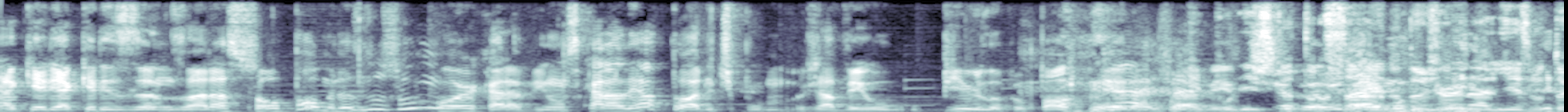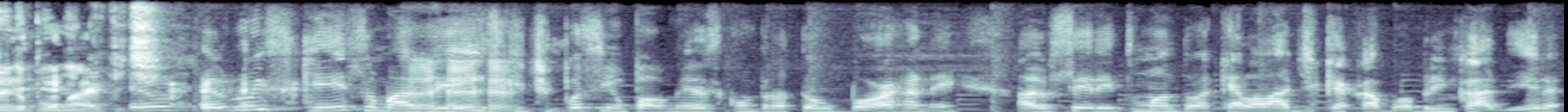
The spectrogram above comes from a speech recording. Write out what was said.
aquele, aqueles anos era só o Palmeiras nos rumor, cara. Vinha uns caras aleatórios, tipo, já veio o Pirlo pro Palmeiras, já é veio por isso que eu tô saindo do jornalismo, tô indo pro marketing. Eu, eu não esqueço uma vez que, tipo assim, o Palmeiras contratou o Borra, né? Aí o Cereto mandou aquela lá de que acabou a brincadeira.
